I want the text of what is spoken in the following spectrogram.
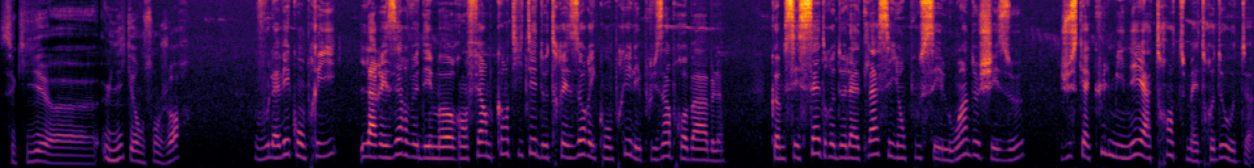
ce qui est euh, unique dans son genre. Vous l'avez compris, la réserve des morts renferme quantité de trésors, y compris les plus improbables comme ces cèdres de l'Atlas ayant poussé loin de chez eux jusqu'à culminer à 30 mètres de hauteur.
